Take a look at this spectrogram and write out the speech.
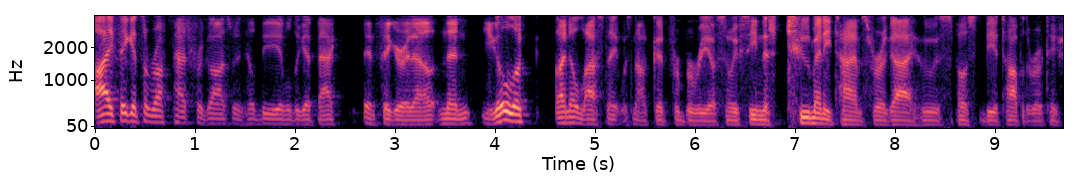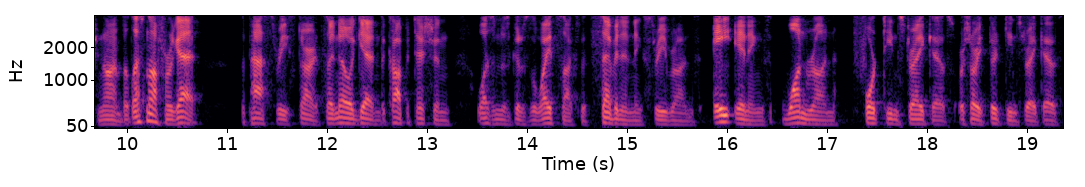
I think it's a rough patch for Gausman. He'll be able to get back and figure it out. And then you go look. I know last night was not good for Berrios, and we've seen this too many times for a guy who is supposed to be a top of the rotation arm. But let's not forget the past three starts. I know again the competition wasn't as good as the White Sox, but seven innings, three runs, eight innings, one run, 14 strikeouts, or sorry, 13 strikeouts,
